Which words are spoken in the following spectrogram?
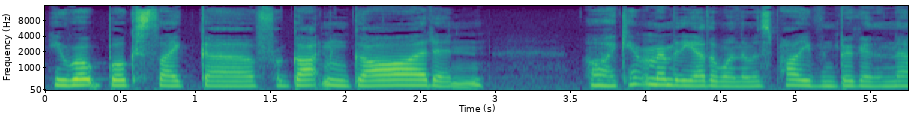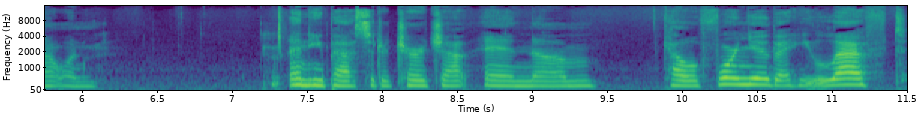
He wrote books like uh, Forgotten God and oh, I can't remember the other one that was probably even bigger than that one. And he pastored a church out in um, California that he left.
